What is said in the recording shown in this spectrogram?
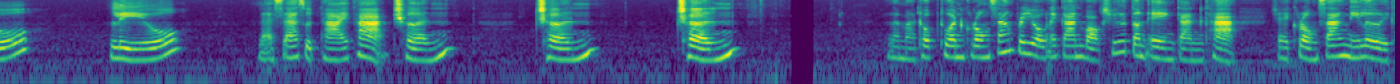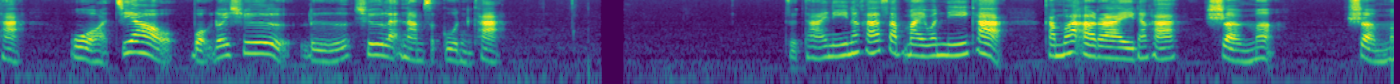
ว หลิว และแซ่สุดท้ายค่ะ เฉิน เฉิน เฉินเรามาทบทวนโครงสร้างประโยคในการบอกชื่อตนเองกันค่ะ ใช้โครงสร้างนี้เลยค่ะ我叫บวกด้วยชื่อ หรือชื่อและนามสกุลค่ะ สุดท้ายนี้นะคะ ศัพท์ใหม่วันนี้ค่ะคำว่าอะไรนะคะ什么什么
